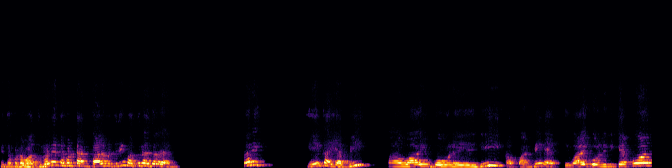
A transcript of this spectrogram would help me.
එතකොට වතුරනේ එතකොට ටක් ගාලා මෙතනින් වතුර ඇදලා යනවා හරි ඒකයි අපි අ, වායු ගෝලයේදී කපන්නේ නැත්තේ වායු ගෝලයේදී කැපුවොත්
